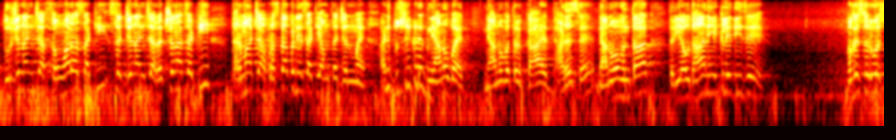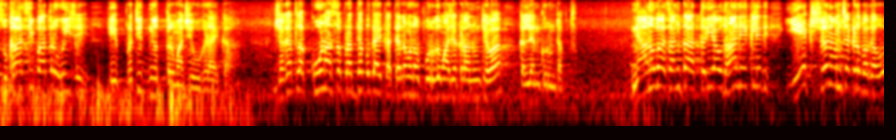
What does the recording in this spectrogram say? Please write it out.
दुर्जनांच्या संहारासाठी सज्जनांच्या रक्षणासाठी धर्माच्या प्रस्थापनेसाठी आमचा जन्म आहे. आणि दुसरीकडे ज्ञानोबा आहेत. ज्ञानोबा तर काय धाडस आहे. ज्ञानोबा म्हणतात तरी अवधान ऐकले दिजे. मग सर्व सुखासी पात्र होईजे. हे प्रतिज्ञोत्तर माझे उघड आहे का? जगातला कोण असा प्राध्यापक आहे का? त्यानं म्हणा पोरग माझ्याकडे आणून ठेवा कल्याण करून टाकतो. ज्ञानोबा सांगतात तरी अवधान ऐकले एक क्षण आमच्याकडे बघावं हो.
